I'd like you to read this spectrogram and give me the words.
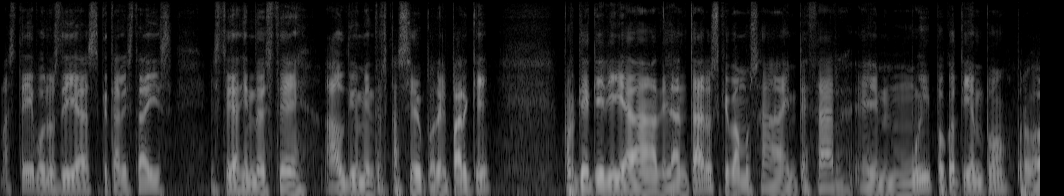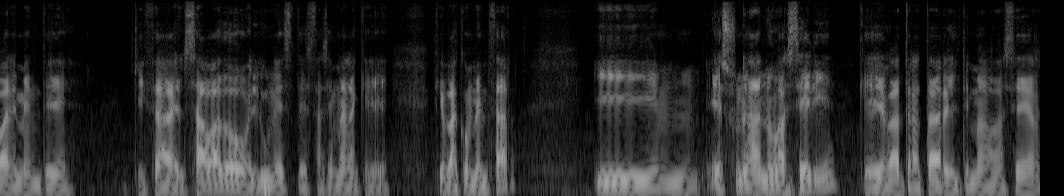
Maste, buenos días, ¿qué tal estáis? Estoy haciendo este audio mientras paseo por el parque porque quería adelantaros que vamos a empezar en muy poco tiempo, probablemente quizá el sábado o el lunes de esta semana que, va a comenzar. Y mm, es una nueva serie que va a tratar, el tema va a ser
